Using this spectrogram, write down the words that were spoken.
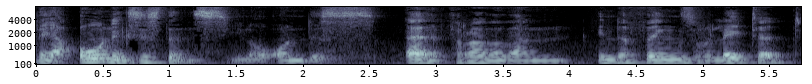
their own existence, you know, on this earth rather than in the things related,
